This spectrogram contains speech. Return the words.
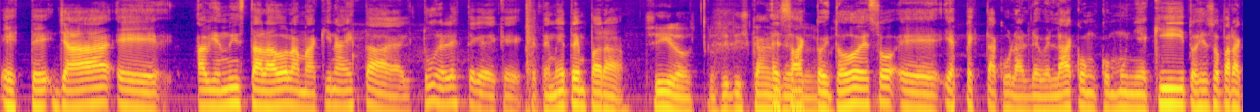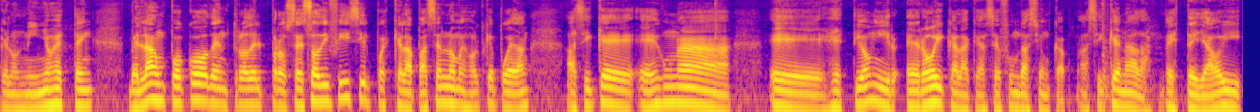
este ya eh, habiendo instalado la máquina esta, el túnel este que, que- que te meten para, Sí, los, los CT scans. Exacto, y todo eso eh, y espectacular, de verdad, con, con muñequitos y eso para que los niños estén, ¿verdad? Un poco dentro del proceso difícil, pues que la pasen lo mejor que puedan. Así que es una eh, gestión her- heroica la que hace Fundación CAP. Así que nada, este ya hoy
